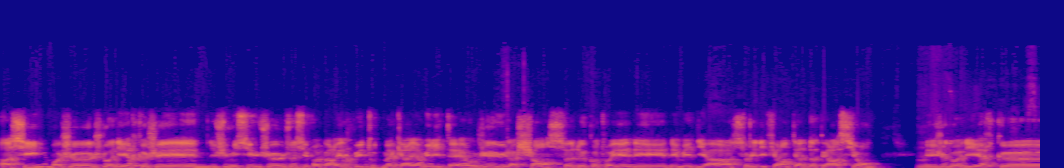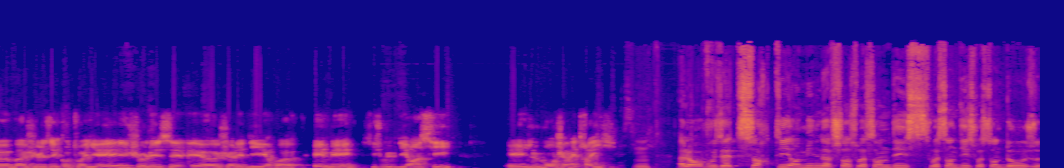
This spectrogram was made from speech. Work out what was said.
Ah si, moi je, dois dire que j'ai, je, je, suis préparé depuis toute ma carrière militaire où j'ai eu la chance de côtoyer des, des médias sur les différents théâtres d'opération. Et je dois dire que bah, je les ai côtoyés, je les ai, euh, j'allais dire, euh, aimés, si je puis le dire ainsi, et ils ne m'ont jamais trahi. Mm. Alors, vous êtes sorti en 1970, 70-72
